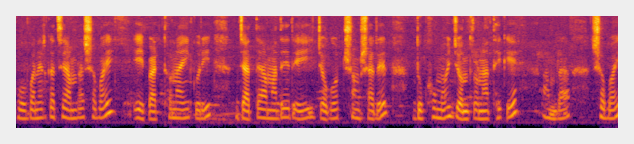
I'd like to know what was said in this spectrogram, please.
ভগবানের কাছে আমরা সবাই এই প্রার্থনাই করি যাতে আমাদের এই জগৎ সংসারের দুঃখময় যন্ত্রণা থেকে আমরা সবাই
